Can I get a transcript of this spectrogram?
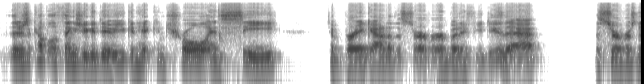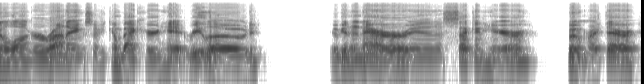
there's a couple of things you could do. You can hit Control and C to break out of the server. But if you do that, the server is no longer running. So if you come back here and hit reload, you'll get an error in a second here. Boom, right there,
